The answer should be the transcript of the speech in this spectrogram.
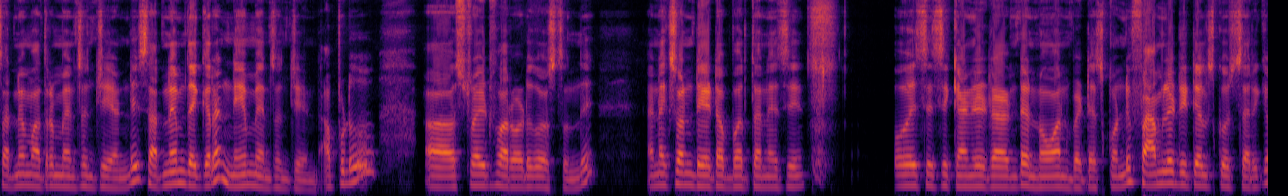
సర్నేమ్ మాత్రం మెన్షన్ చేయండి. సర్నేమ్ దగ్గర నేమ్ మెన్షన్ చేయండి. అప్పుడు స్ట్రైట్ ఫార్వర్డ్గా వస్తుంది. And next one date of birth అనేసి ఓఎస్ఎస్సి క్యాండిడేట్ అంటే నో అని పెట్టేసుకోండి. ఫ్యామిలీ డీటెయిల్స్కి వచ్చేసరికి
